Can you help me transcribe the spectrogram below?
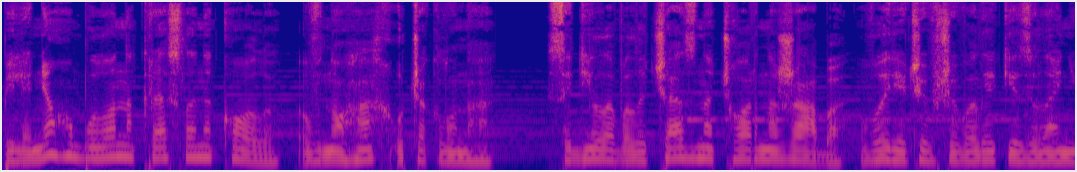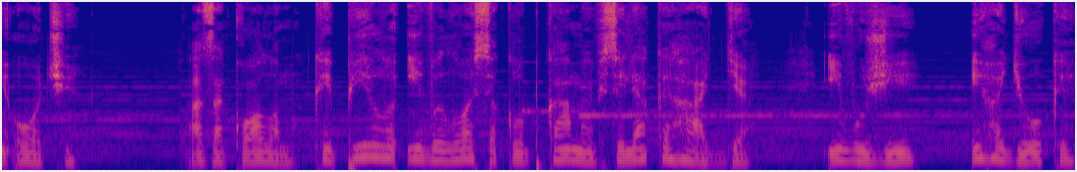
Біля нього було накреслене коло, в ногах у чаклуна сиділа величезна чорна жаба, вирячивши великі зелені очі. А за колом кипіло і велося клубками всіляке гаддя, і вужі, і гадюки,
